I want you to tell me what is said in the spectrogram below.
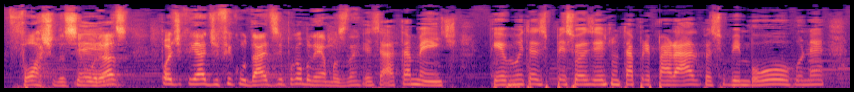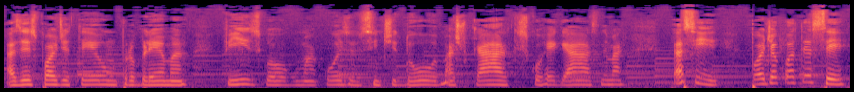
forte da segurança, é. pode criar dificuldades e problemas, né? Exatamente. Porque muitas pessoas às vezes não estão tá preparadas para subir morro, né? Às vezes pode ter um problema físico, alguma coisa, sentir dor, machucar, escorregar, assim, mas, assim pode acontecer,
